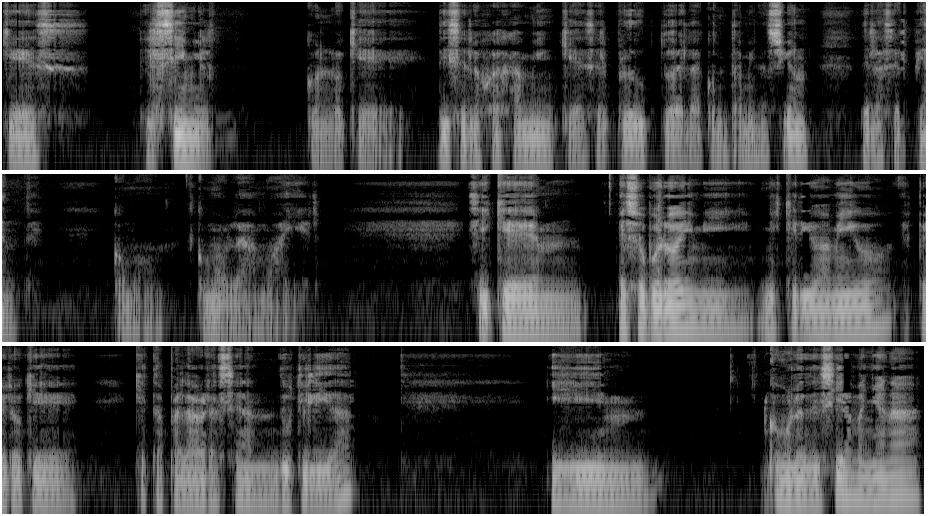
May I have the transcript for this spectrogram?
que es el símil con lo que dice los jajamín, que es el producto de la contaminación de la serpiente, como, como hablábamos ayer. Así que mm, eso por hoy, mis queridos amigos, espero que, estas palabras sean de utilidad. Y mm, como les decía, mañana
